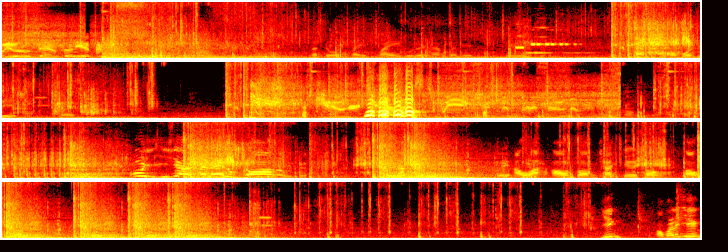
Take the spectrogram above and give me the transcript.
We will dance on your แล้วโดดใส่ไฟกูด้วยนะประเด็นอยู่ข้างบนพี่ เอาอะเอาซองชัดเจอซองซองเมืองยิง ออกไปแล้วยิง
